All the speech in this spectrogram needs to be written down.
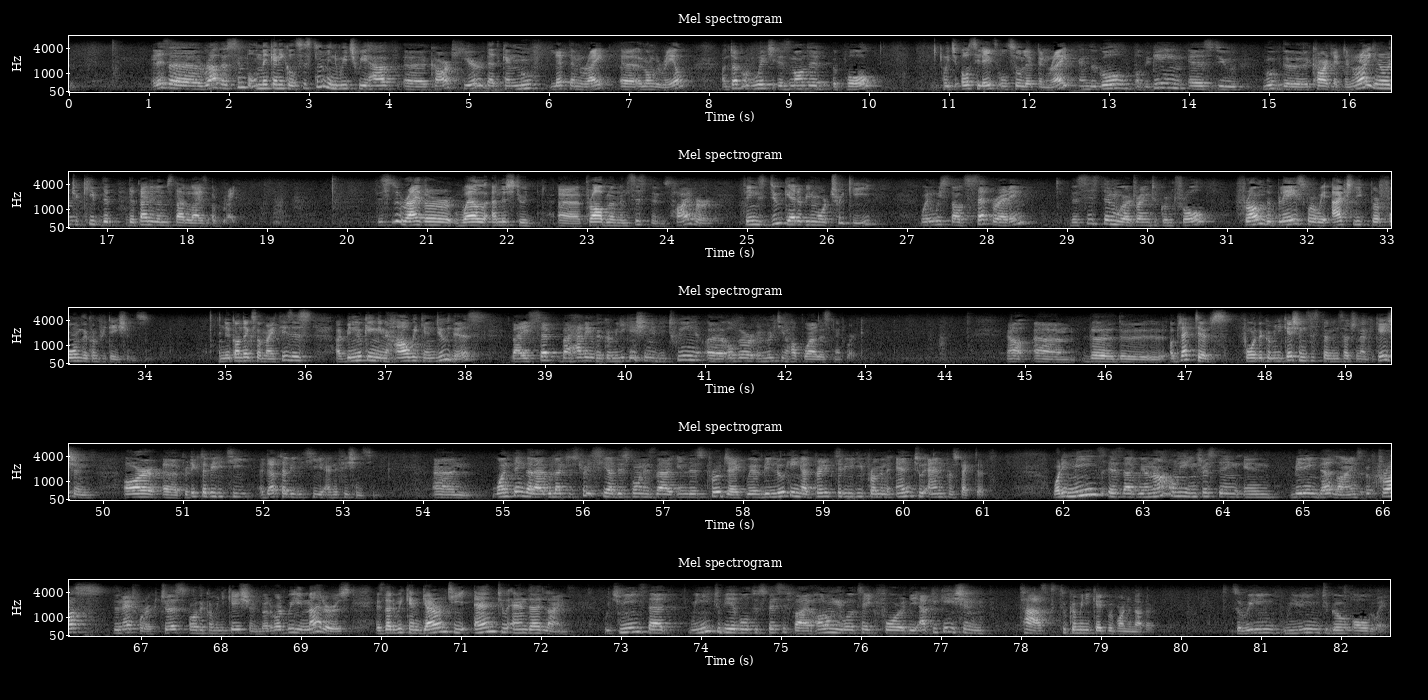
It is a rather simple mechanical system in which we have a cart here that can move left and right uh, along a rail, on top of which is mounted a pole which oscillates also left and right. And the goal of the game is to move the cart left and right in order to keep the, the pendulum stabilized upright. This is a rather well understood uh, problem and systems. However, things do get a bit more tricky when we start separating the system we are trying to control from the place where we actually perform the computations. In the context of my thesis, I've been looking in how we can do this by, by having the communication in between uh, over a multi-hop wireless network. Now, um, the, the, objectives for the communication system in such an application are uh, predictability, adaptability, and efficiency. And one thing that I would like to stress here at this point is that in this project, we have been looking at predictability from an end-to-end -end perspective. What it means is that we are not only interested in meeting deadlines across the network just for the communication. But what really matters is that we can guarantee end-to-end deadlines, which means that we need to be able to specify how long it will take for the application tasks to communicate with one another. So really, we really need to go all the way.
